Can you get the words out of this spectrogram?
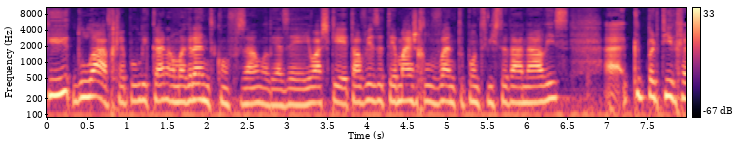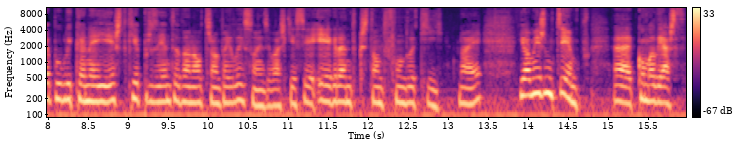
que do lado republicano há uma grande confusão, aliás, é, eu acho que é talvez até mais relevante do ponto de vista da análise, uh, que partido republicano é este que apresenta Donald Trump a eleições. Eu acho que essa é, é a grande questão de fundo aqui, não é? E ao mesmo tempo, uh, como aliás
